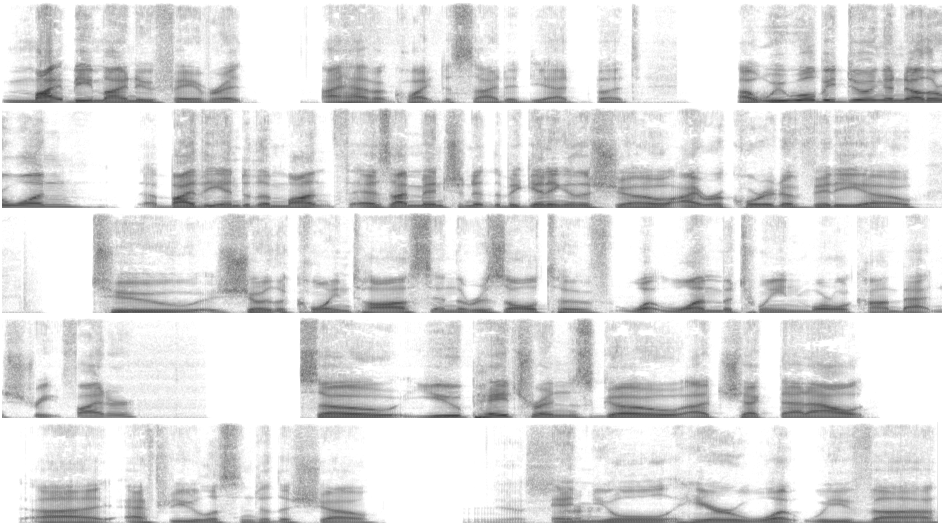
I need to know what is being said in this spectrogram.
might be my new favorite. I haven't quite decided yet, but uh, we will be doing another one uh, by the end of the month. As I mentioned at the beginning of the show, I recorded a video to show the coin toss and the result of what won between Mortal Kombat and Street Fighter. So you patrons go uh, check that out uh, after you listen to the show Yes. Sir. and you'll hear what we've uh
